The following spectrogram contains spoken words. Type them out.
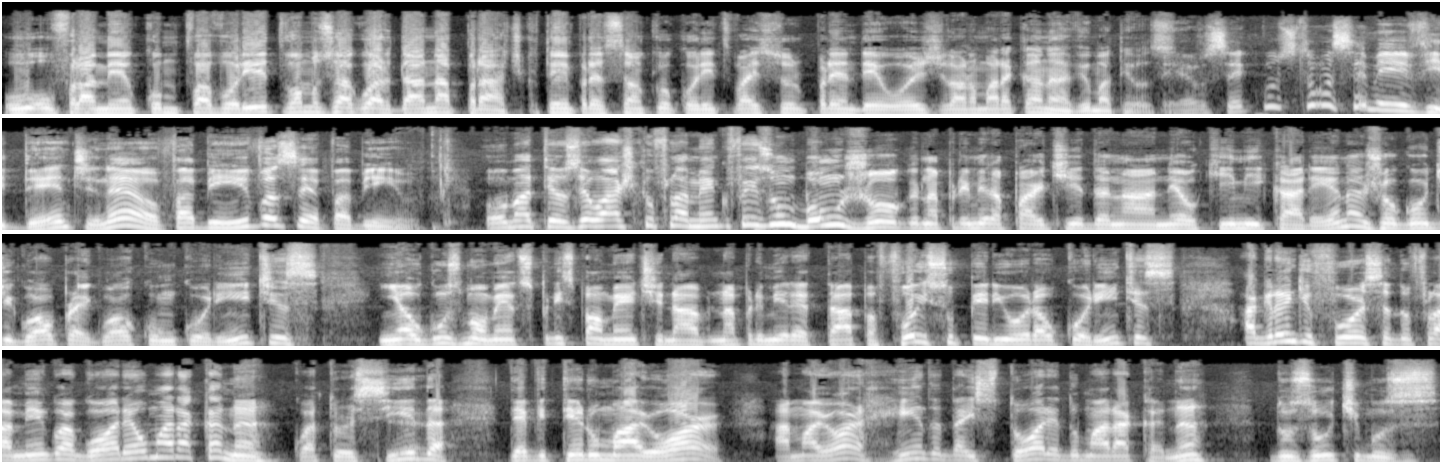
o, o Flamengo como favorito. Vamos aguardar na prática. Tenho a impressão que o Corinthians vai surpreender hoje lá no Maracanã, viu, Matheus? É, você costuma ser meio evidente, né, o Fabinho? E você, Fabinho? Ô, Matheus, eu acho que o Flamengo fez um bom jogo na primeira partida na Neoquímica Arena, jogou de igual para igual com o Corinthians. Em alguns momentos, principalmente na, na primeira etapa, foi superior ao Corinthians. A grande força do Flamengo agora é o Maracanã, com a torcida, é. deve ter o maior, a maior renda da história do Maracanã dos últimos,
